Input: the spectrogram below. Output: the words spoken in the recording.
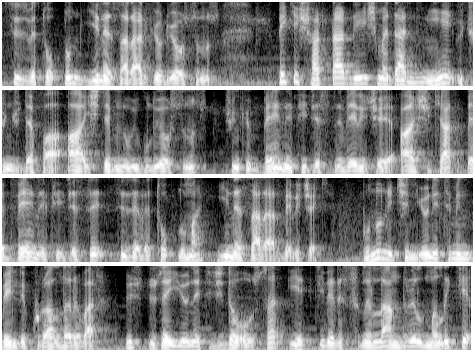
Siz ve toplum yine zarar görüyorsunuz. Peki şartlar değişmeden niye üçüncü defa A işlemini uyguluyorsunuz? Çünkü B neticesini vereceği aşikar ve B neticesi size ve topluma yine zarar verecek. Bunun için yönetimin belli kuralları var. Üst düzey yönetici de olsa yetkileri sınırlandırılmalı ki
